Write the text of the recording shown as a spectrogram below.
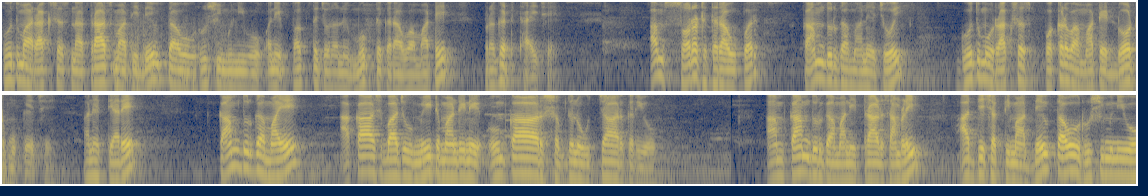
ગોધમા રાક્ષસના ત્રાસમાંથી દેવતાઓ ઋષિમુનિઓ અને ભક્તજનોને મુક્ત કરાવવા માટે પ્રગટ થાય છે. આમ સોરઠ ધરા ઉપર કામદુર્ગા માને જોઈ ગોધમો રાક્ષસ પકડવા માટે દોટ મૂકે છે અને ત્યારે કામદુર્ગા માએ આકાશ બાજુ મીટ માંડીને ઓમકાર શબ્દનો ઉચ્ચાર કર્યો. આમ કામ દુર્ગામાની ત્રાળ સાંભળી આદ્યશક્તિમાં દેવતાઓ, ઋષિમુનિઓ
